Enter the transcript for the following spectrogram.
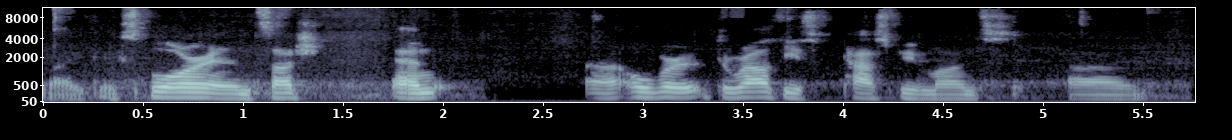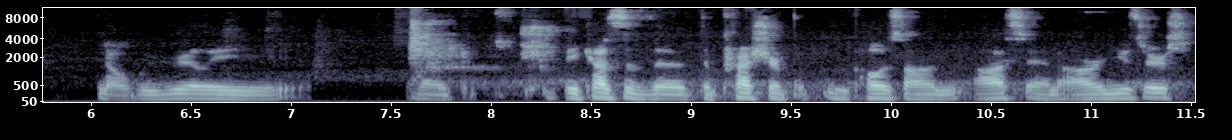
like explore and such, and uh, over throughout these past few months, uh, you know, we really like because of the the pressure imposed on us and our users,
